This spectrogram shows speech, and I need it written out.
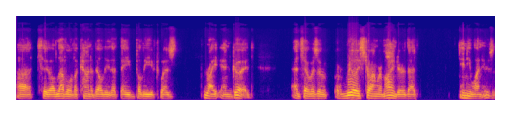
uh, to a level of accountability that they believed was right and good. And so it was a, a really strong reminder that anyone who's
